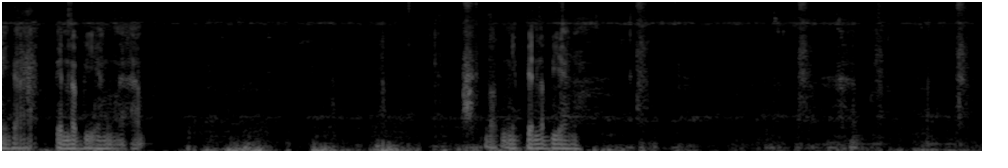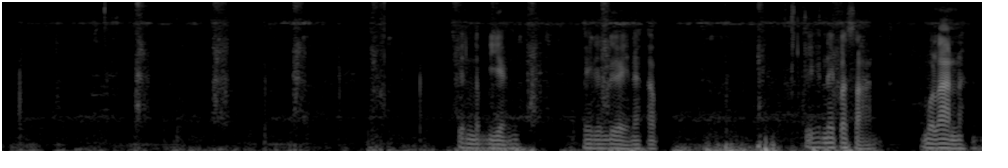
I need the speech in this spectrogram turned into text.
นี่ก็เป็นระเบียงนะครับ รอบนี้เป็นระเบียง เป็นระเบียงไปเรื่อยๆนะครับที่ในปราสาทโบราณนะครับ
